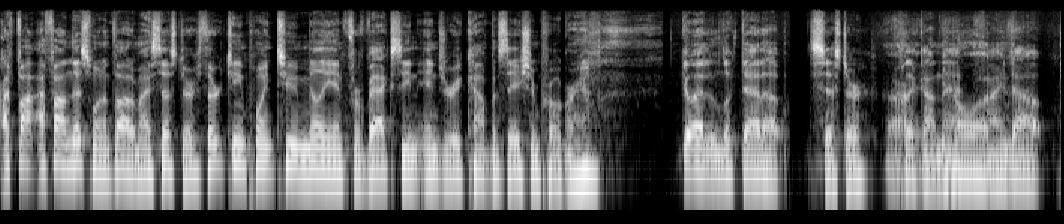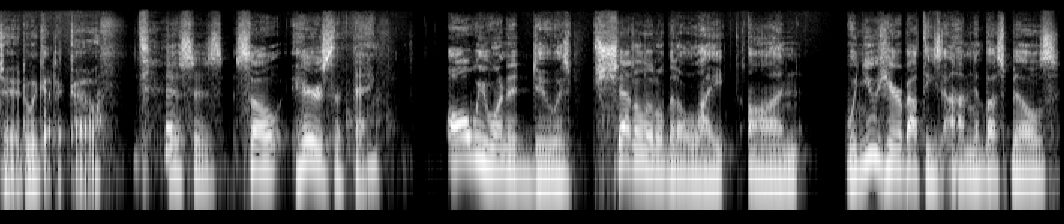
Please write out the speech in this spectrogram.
I, fo- I found this one and thought of my sister. 13.2 million for vaccine injury compensation program. Go ahead and look that up, sister. Click right, on you that. know what? Find out. Dude, we got to go. this is so here's the thing. All we wanted to do is shed a little bit of light on when you hear about these omnibus bills,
